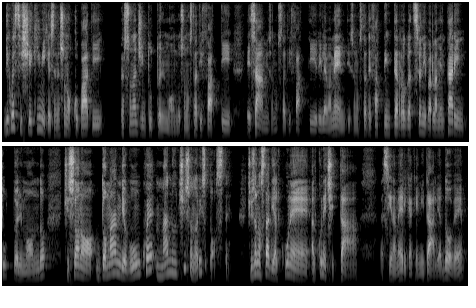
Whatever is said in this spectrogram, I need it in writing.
Di queste scie chimiche se ne sono occupati personaggi in tutto il mondo, sono stati fatti esami, sono stati fatti rilevamenti, sono state fatte interrogazioni parlamentari in tutto il mondo, ci sono domande ovunque, ma non ci sono risposte. Ci sono state alcune, alcune città, eh, sia in America che in Italia, dove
